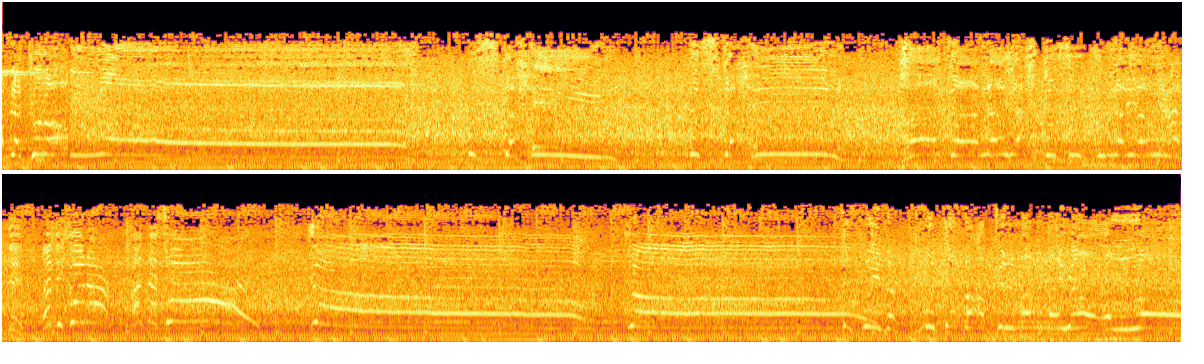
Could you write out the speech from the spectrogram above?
يلعب للكرة مستحيل! مستحيل! هذا لا يحدث كل يوم. يعدل. هذه كرة! التسويق جول! جول! متابعة في المرمى. يا الله!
